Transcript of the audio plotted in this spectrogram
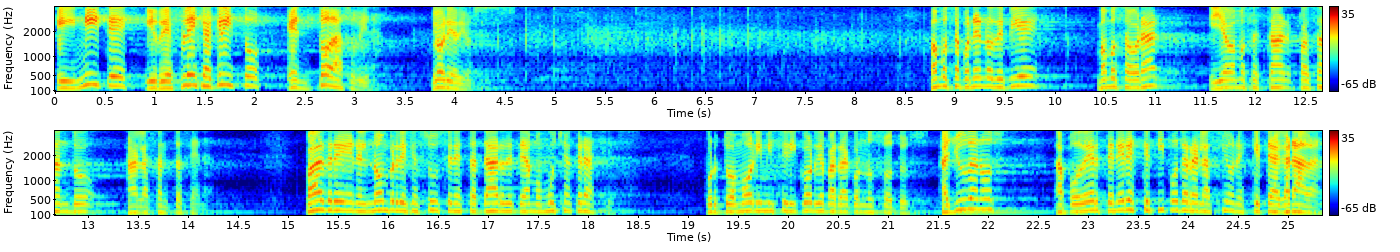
e imite y refleje a Cristo en toda su vida. Gloria a Dios. Vamos a ponernos de pie, vamos a orar y ya vamos a estar pasando a la Santa Cena. Padre, en el nombre de Jesús en esta tarde te damos muchas gracias por tu amor y misericordia para con nosotros. Ayúdanos a poder tener este tipo de relaciones que te agradan.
